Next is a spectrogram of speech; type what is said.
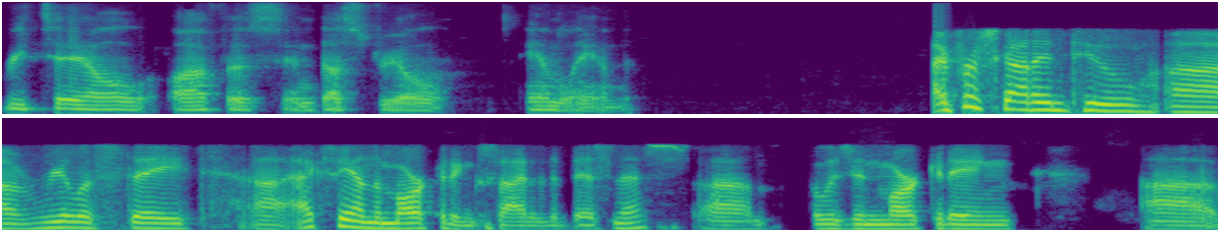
retail, office, industrial, and land. I first got into uh, real estate uh, actually on the marketing side of the business. Um, I was in marketing uh,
